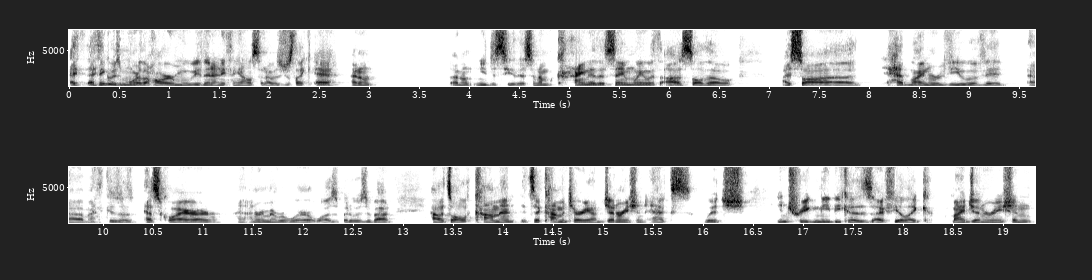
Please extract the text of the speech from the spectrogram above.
I think it was more the horror movie than anything else that I was just like, eh, I don't, I don't need to see this. And I'm kind of the same way with Us, although I saw a headline review of it um, I think it was Esquire. I don't remember where it was, but it was about how it's all comment. It's a commentary on Generation X, which intrigued me because I feel like my generation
